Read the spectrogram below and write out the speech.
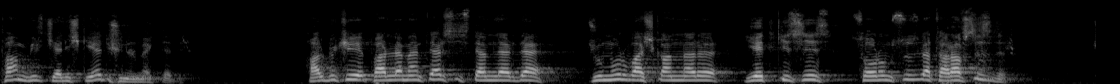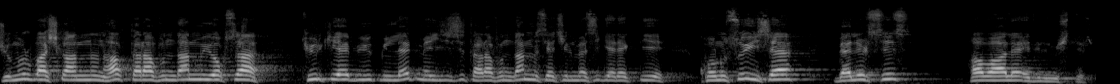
tam bir çelişkiye düşünülmektedir. Halbuki parlamenter sistemlerde cumhurbaşkanları yetkisiz, sorumsuz ve tarafsızdır. Cumhurbaşkanının halk tarafından mı yoksa Türkiye Büyük Millet Meclisi tarafından mı seçilmesi gerektiği konusu ise belirsiz havale edilmiştir.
